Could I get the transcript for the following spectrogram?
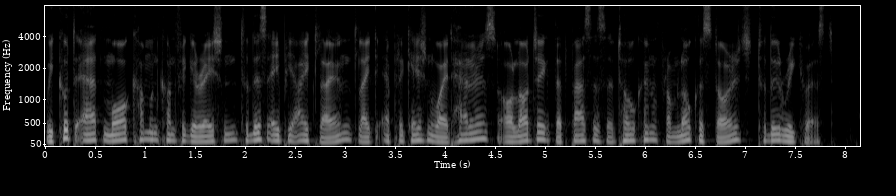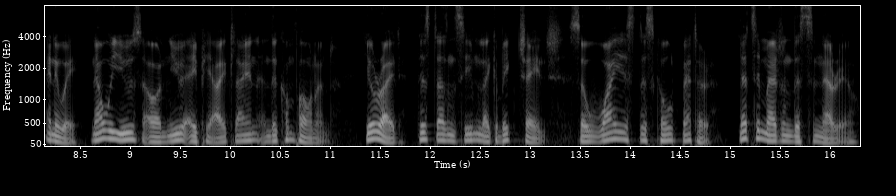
We could add more common configuration to this API client like application-wide headers or logic that passes a token from local storage to the request. Anyway, now we use our new API client in the component. You're right, this doesn't seem like a big change, so why is this code better? Let's imagine this scenario.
